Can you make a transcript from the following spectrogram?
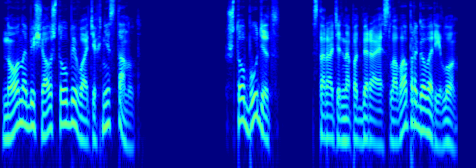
но он обещал, что убивать их не станут. «Что будет?» – старательно подбирая слова, проговорил он.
